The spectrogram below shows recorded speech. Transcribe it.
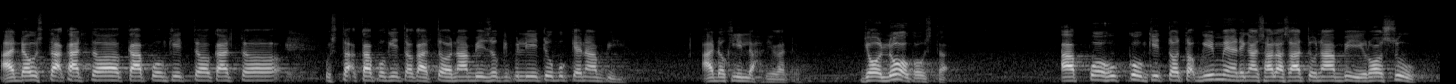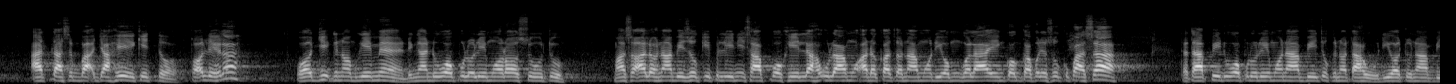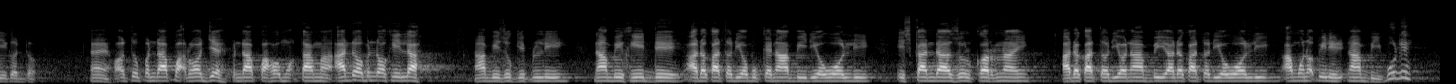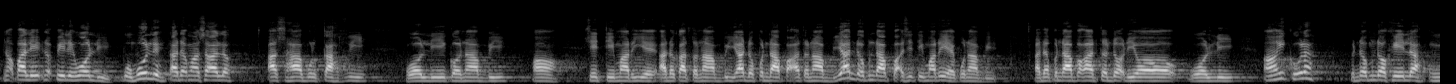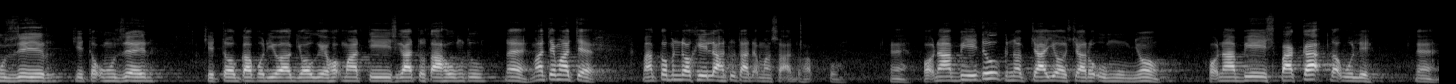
Ada ustaz kata, kampung kita kata, ustaz kampung kita kata, Nabi Zulkifli itu bukan Nabi. Ada khilaf dia kata. Jolo ke ustaz? Apa hukum kita tak beriman dengan salah satu Nabi, Rasul, atas sebab jahil kita? Tak boleh lah. Wajib kena beriman dengan 25 Rasul tu. Masalah Nabi Zulkifli ni siapa khilaf ulama ada kata nama dia mungkin lain kau pada suku pasar. Tetapi 25 Nabi tu kena tahu dia tu Nabi ke tak. Eh, waktu pendapat rojeh, pendapat hak muktamad, ada benda khilaf. Nabi Zulkifli, Nabi Khidir, ada kata dia bukan nabi, dia wali. Iskandar Zulkarnain, ada kata dia nabi, ada kata dia wali. Amu nak pilih nabi, boleh. Nak balik nak pilih wali, pun boleh, tak ada masalah. Ashabul Kahfi, wali ke nabi. Ha, Siti Maria, ada kata nabi, ada pendapat kata nabi, ada pendapat Siti Maria pun nabi. Ada pendapat kata dia wali. Ah ha, ikutlah. Benda-benda khilaf, Uzair, cerita Uzair, Cerita apa dia lagi orang hok mati 100 tahun tu. Nah, macam-macam. Maka benda khilaf tu tak ada masalah apa. Eh, hok nabi tu kena percaya secara umumnya. Hok nabi sepakat tak boleh. Eh,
